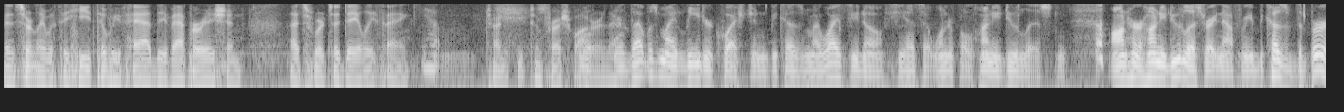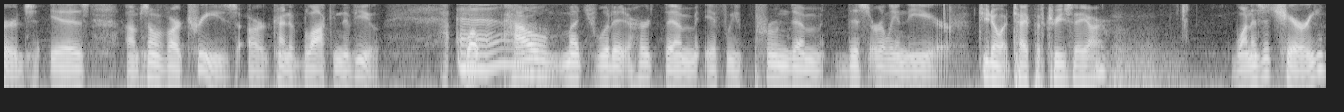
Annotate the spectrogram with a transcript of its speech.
and certainly with the heat that we've had, the evaporation, that's where it's a daily thing. Yep. Trying to keep some fresh water well, in there. well, that was my leader question because my wife, you know, she has that wonderful honey-do list. And on her honey-do list right now for me, because of the birds, is um, some of our trees are kind of blocking the view. H- Well, how much would it hurt them if we pruned them this early in the year? Do you know what type of trees they are? One is a cherry.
